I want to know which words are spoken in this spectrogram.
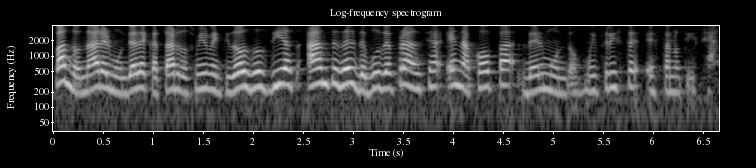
abandonar el Mundial de Qatar 2022 dos días antes del debut de Francia en la Copa del Mundo. Muy triste esta noticia.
